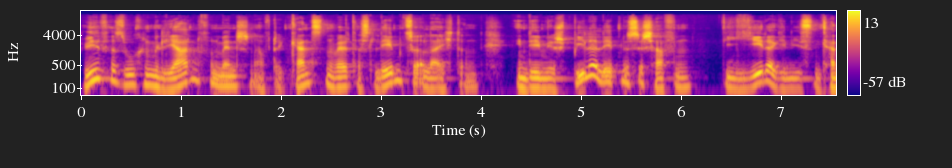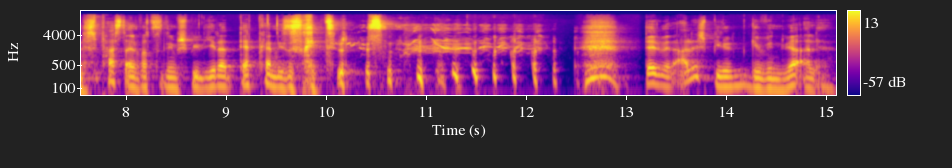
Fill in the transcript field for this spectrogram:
Wir versuchen Milliarden von Menschen auf der ganzen Welt das Leben zu erleichtern, indem wir Spielerlebnisse schaffen, die jeder genießen kann. Es passt einfach zu dem Spiel. Jeder Depp kann dieses Rätsel lösen. Denn wenn alle spielen, gewinnen wir alle.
